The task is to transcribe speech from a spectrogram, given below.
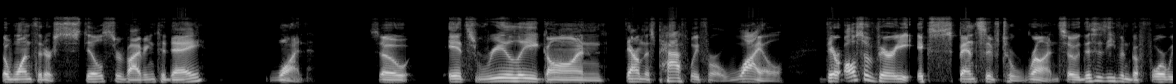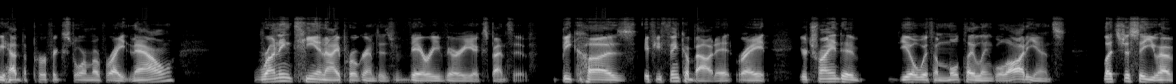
the ones that are still surviving today, one. So it's really gone down this pathway for a while they're also very expensive to run. So this is even before we had the perfect storm of right now. Running TNI programs is very, very expensive because if you think about it, right, you're trying to deal with a multilingual audience. Let's just say you have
